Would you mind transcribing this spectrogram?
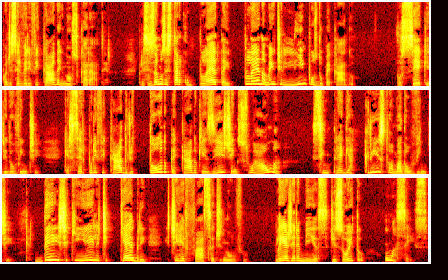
pode ser verificada em nosso caráter. Precisamos estar completa e plenamente limpos do pecado. Você, querido ouvinte, quer ser purificado de todo o pecado que existe em sua alma? Se entregue a Cristo, amado ouvinte. Deixe que ele te quebre e te refaça de novo. Leia Jeremias 18, 1 a 6.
